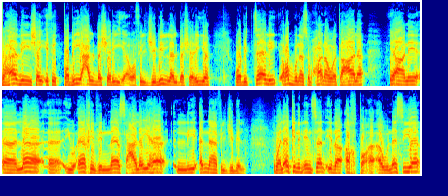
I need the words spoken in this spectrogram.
وهذه شيء في الطبيعة البشرية وفي الجبلة البشرية. وبالتالي ربنا سبحانه وتعالى يعني لا يؤاخذ الناس عليها لأنها في الجبل. ولكن الإنسان إذا أخطأ أو نسي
